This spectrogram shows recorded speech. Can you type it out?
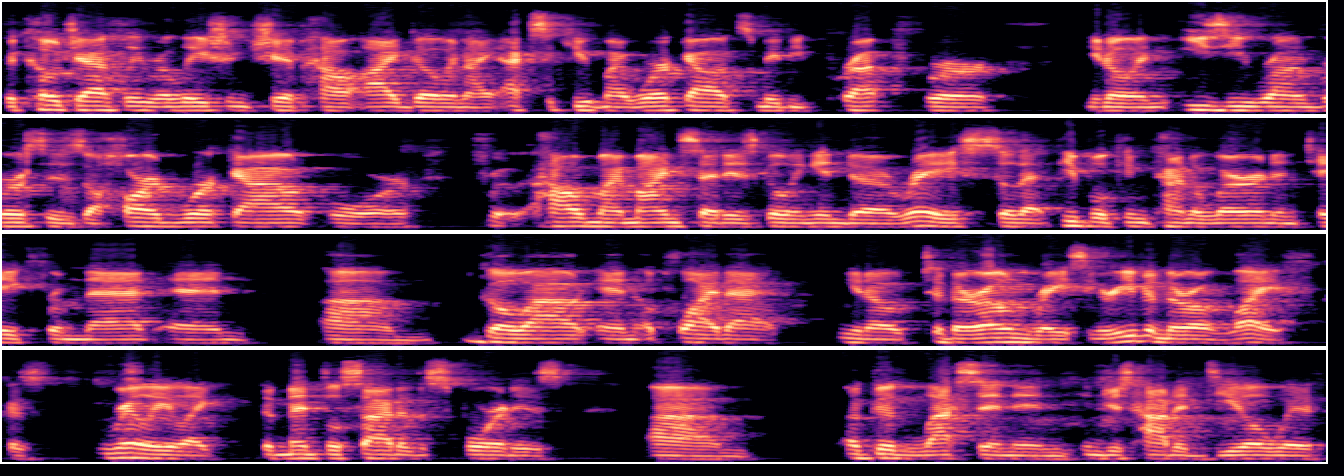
the coach athlete relationship, how I go and I execute my workouts, maybe prep for, you know, an easy run versus a hard workout or how my mindset is going into a race so that people can kind of learn and take from that and um, go out and apply that you know to their own racing or even their own life because really like the mental side of the sport is um, a good lesson in, in just how to deal with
